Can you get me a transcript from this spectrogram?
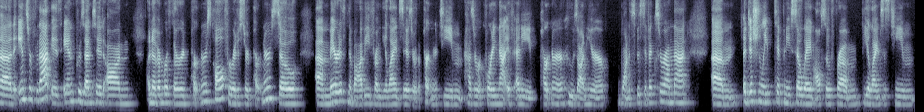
uh, the answer for that is Anne presented on a November 3rd partners call for registered partners. So um, Meredith Nabavi from the alliances or the partner team has a recording that if any partner who's on here wanted specifics around that. Um, additionally, Tiffany Sowang also from the alliances team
